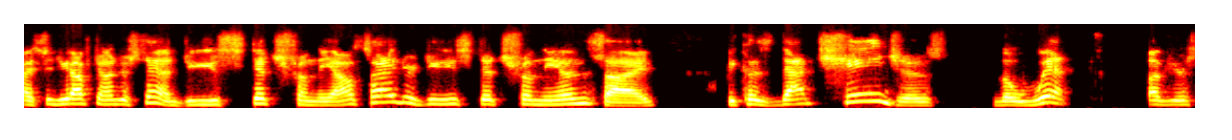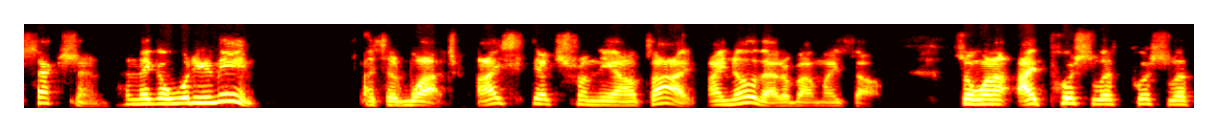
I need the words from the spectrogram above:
I said, you have to understand, do you stitch from the outside or do you stitch from the inside? Because that changes the width of your section. And they go, what do you mean? I said, watch, I stitch from the outside. I know that about myself. So when I, I push, lift, push, lift,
